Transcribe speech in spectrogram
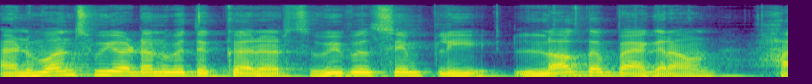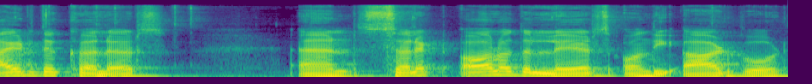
And once we are done with the colors, we will simply lock the background, hide the colors and select all of the layers on the artboard.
